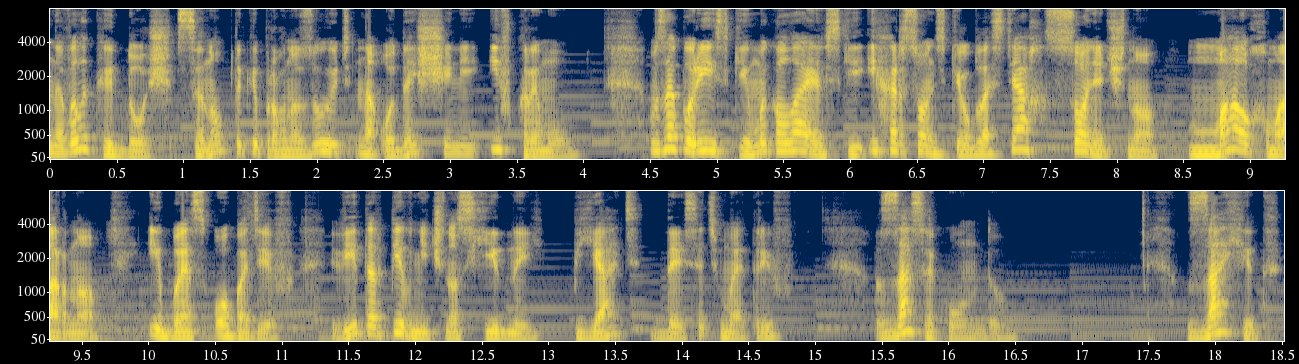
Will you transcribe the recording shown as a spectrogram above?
невеликий дощ синоптики прогнозують на Одещині і в Криму. В Запорізькій, Миколаївській і Херсонській областях сонячно, малохмарно і без опадів. Вітер північно-східний 5-10 метрів за секунду. Захід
